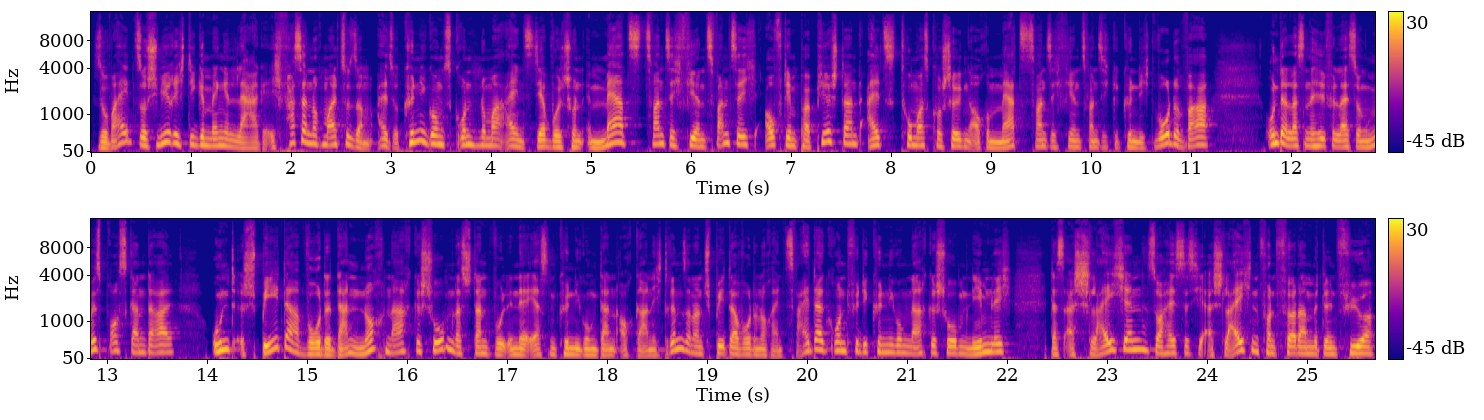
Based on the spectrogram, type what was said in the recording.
Soweit, so schwierig die Gemengenlage. Ich fasse nochmal zusammen. Also Kündigungsgrund Nummer eins, der wohl schon im März 2024 auf dem Papier stand, als Thomas Koschilgen auch im März 2024 gekündigt wurde, war unterlassene Hilfeleistung im Missbrauchsskandal und später wurde dann noch nachgeschoben, das stand wohl in der ersten Kündigung dann auch gar nicht drin, sondern später wurde noch ein zweiter Grund für die Kündigung nachgeschoben, nämlich das Erschleichen, so heißt es hier, Erschleichen von Fördermitteln für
